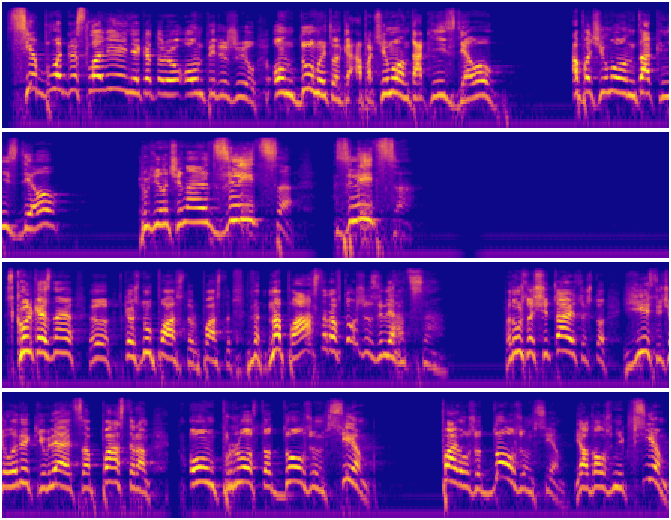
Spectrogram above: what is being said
все благословения, которые он пережил. Он думает только, а почему он так не сделал? А почему он так не сделал? Люди начинают злиться, злиться. Сколько я знаю, э, скажешь, ну пастор, пастор. На пасторов тоже злятся. Потому что считается, что если человек является пастором, он просто должен всем. Павел же должен всем. Я должник всем.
